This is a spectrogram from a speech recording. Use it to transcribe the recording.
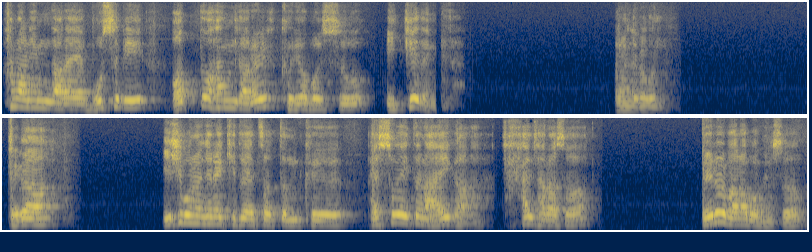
하나님 나라의 모습이 어떠한가를 그려볼 수 있게 됩니다. 사랑 여러분, 제가 25년 전에 기도했었던 그 뱃속에 있던 아이가 잘 자라서 교회를 바라보면서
